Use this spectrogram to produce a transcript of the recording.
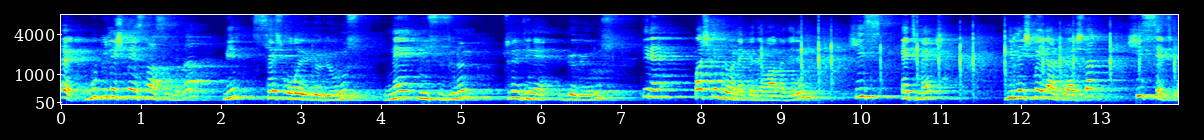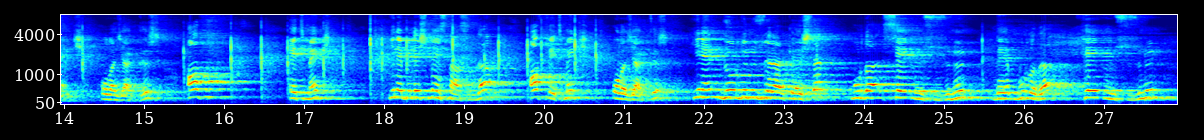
Evet, bu birleşme esnasında da bir ses olayı görüyoruz. Ne ünsüzünün türediğini görüyoruz. Yine başka bir örnekle devam edelim. His etmek birleşme ile arkadaşlar hissetmek olacaktır. Af etmek yine birleşme esnasında affetmek olacaktır. Yine gördüğünüz üzere arkadaşlar burada S ünsüzünün ve burada da F ünsüzünün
